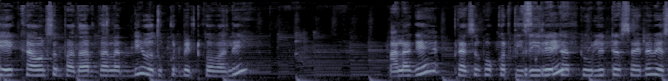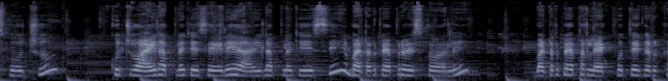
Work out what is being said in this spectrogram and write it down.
కేక్ కావాల్సిన పదార్థాలన్నీ ఒదుక్కుని పెట్టుకోవాలి. అలాగే pressure cooker three litre two litres అయినా వేసుకోవచ్చు. కొంచెం ఆయిల్ అప్లై చేసేయాలి. ఆయిల్ అప్లై చేసి బటర్ పేపర్ వేసుకోవాలి. బటర్ పేపర్ లేకపోతే కనుక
